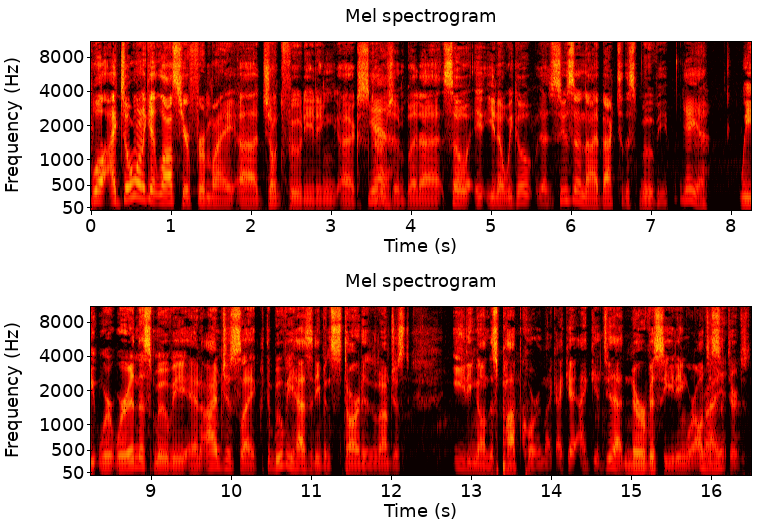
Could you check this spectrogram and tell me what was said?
well, I don't want to get lost here from my uh, junk food eating uh, excursion, but uh, so it, you know, we go. Uh, Susan and I back to this movie. Yeah, yeah. We we're, we're in this movie, and I'm just like the movie hasn't even started, and I'm just eating on this popcorn. Like I get I get do that nervous eating where I'll just Right. sit there just.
